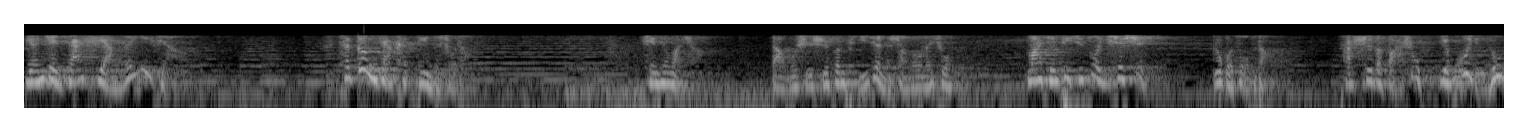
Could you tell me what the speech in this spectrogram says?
袁振霞想了一想，他更加肯定的说道：“前天晚上，大巫师十分疲倦的上楼来说，马贤必须做一些事，如果做不到，他施的法术也不会有用。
